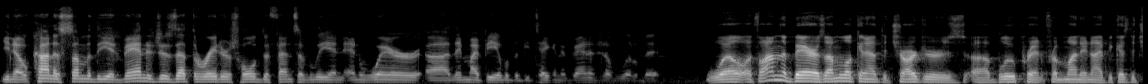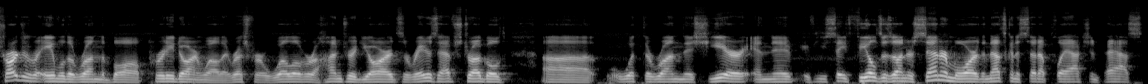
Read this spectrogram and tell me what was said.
you know, kind of some of the advantages that the Raiders hold defensively and and where uh, they might be able to be taken advantage of a little bit? Well, if I'm the Bears, I'm looking at the Chargers uh, blueprint from Monday night because the Chargers were able to run the ball pretty darn well. They rushed for well over 100 yards. The Raiders have struggled uh, with the run this year. And if, if, you say Fields is under center more, then that's going to set up play action pass.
